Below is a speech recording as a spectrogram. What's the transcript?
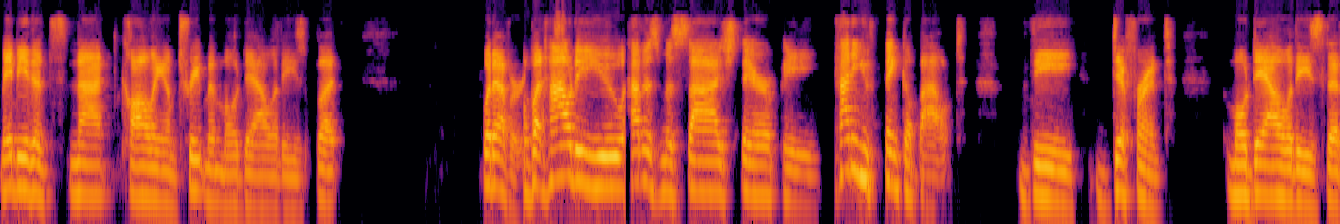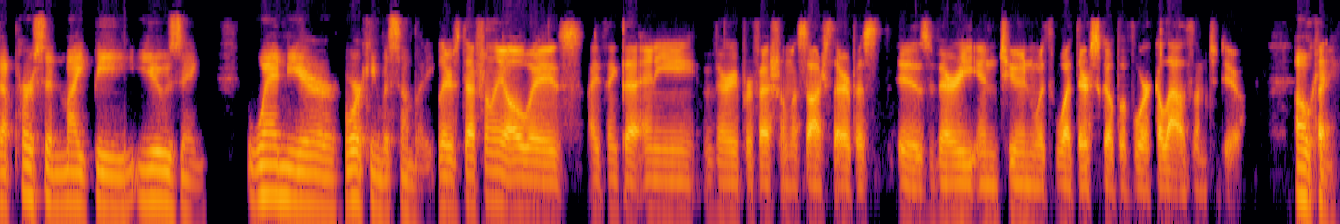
maybe that's not calling them treatment modalities, but whatever. But how do you, how does massage therapy, how do you think about the different modalities that a person might be using when you're working with somebody? There's definitely always, I think that any very professional massage therapist is very in tune with what their scope of work allows them to do. Okay.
